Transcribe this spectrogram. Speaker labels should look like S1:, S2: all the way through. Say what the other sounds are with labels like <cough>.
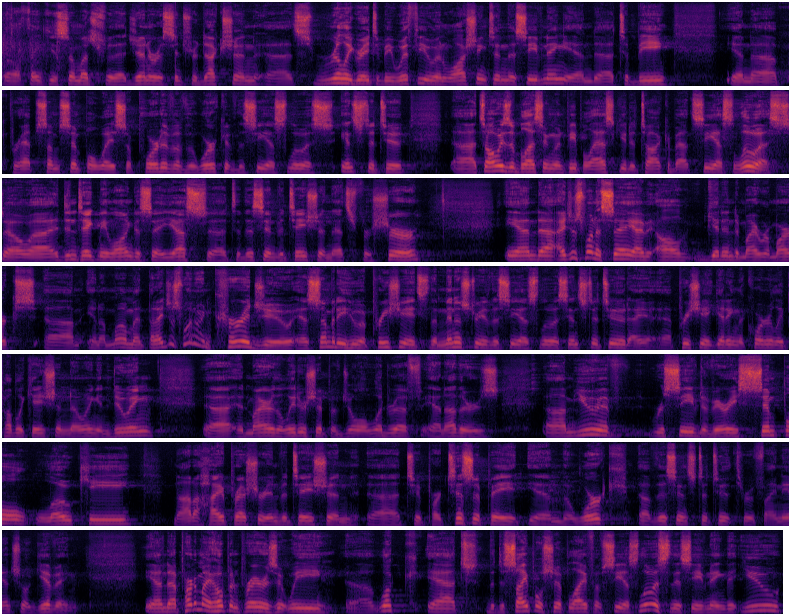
S1: Well, thank you so much for that generous introduction. Uh, it's really great to be with you in Washington this evening and uh, to be in uh, perhaps some simple way supportive of the work of the C.S. Lewis Institute. Uh, it's always a blessing when people ask you to talk about C.S. Lewis, so uh, it didn't take me long to say yes uh, to this invitation, that's for sure. And uh, I just want to say, I, will get into my remarks um, in a moment, but I just want to encourage you, as somebody who appreciates the ministry of the C.S. Lewis Institute, I appreciate getting the quarterly publication Knowing and Doing, uh, admire the leadership of Joel Woodruff and others. Um, you have received a very simple, low key, not a high pressure invitation uh, to participate in the work of this institute through financial giving. And uh, part of my hope and prayer is that we uh, look at the discipleship life of C.S. Lewis this evening, that you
